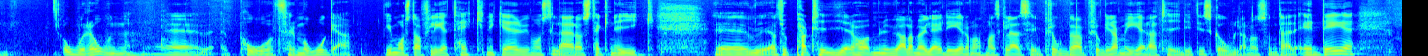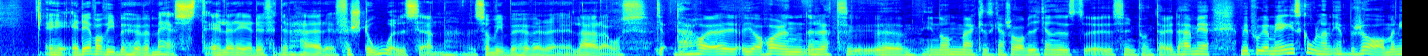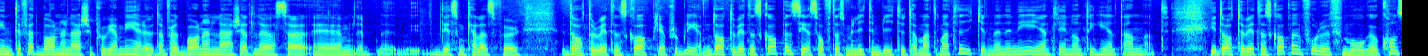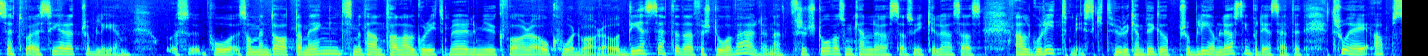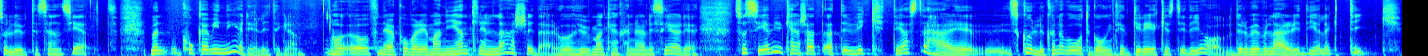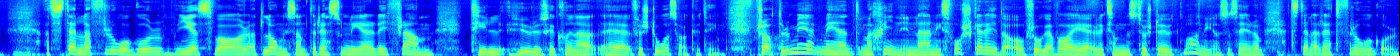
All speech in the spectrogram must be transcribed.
oron på förmåga vi måste ha fler tekniker, vi måste lära oss teknik. Eh, jag tror partier har nu alla möjliga idéer om att man ska lära sig börja programmera tidigt i skolan och sånt där. Är det är det vad vi behöver mest eller är det den här förståelsen som vi behöver eh, lära oss? Ja, där har jag, jag har en, en rätt, eh, i någon märkelse kanske avvikande eh, synpunkt. Här. Det här med, med programmering i skolan är bra, men inte för att barnen lär sig programmera utan för att barnen lär sig att lösa eh, det som kallas för datorvetenskapliga problem. Datorvetenskapen ses ofta som en liten bit av matematiken, men den är egentligen någonting helt annat. I datorvetenskapen får du en förmåga att konceptualisera ett problem på, som en datamängd, som ett antal algoritmer eller mjukvara och hårdvara. Och det sättet att förstå världen, att förstå vad som kan lösas och icke lösas algoritmiskt, hur du kan bygga upp problemlösning på det sättet, tror jag är absolut essentiellt. Men kokar vi ner det lite grann och, och funderar på vad det är man egentligen lär sig där och hur man kan generalisera det, så ser vi kanske att, att det viktigaste här är, skulle kunna vara återgången till ett grekiskt ideal, där du behöver lära dig dialektik. Mm. Att ställa frågor, ge svar, att långsamt resonera resonera dig fram till hur du ska kunna eh, förstå saker och ting. Pratar du med, med maskininlärningsforskare idag och frågar vad är liksom den största utmaningen så säger de att ställa rätt frågor.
